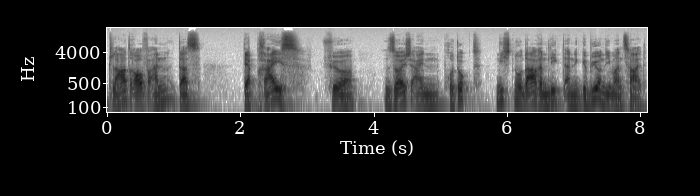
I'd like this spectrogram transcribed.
klar darauf an, dass der Preis für solch ein Produkt nicht nur darin liegt, an den Gebühren, die man zahlt,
